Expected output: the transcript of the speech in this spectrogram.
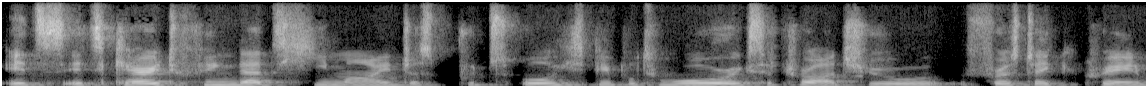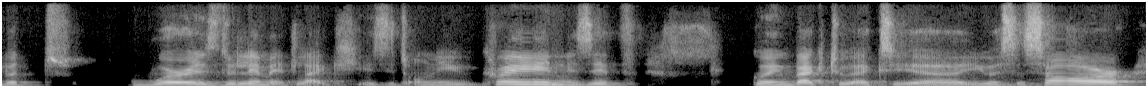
it's it's scary to think that he might just put all his people to war, etc., to first take Ukraine. But where is the limit? Like, is it only Ukraine? Is it going back to ex USSR? Uh,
